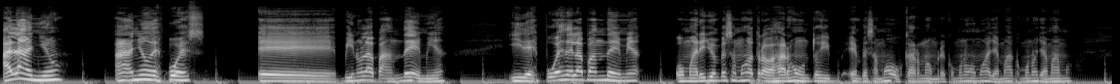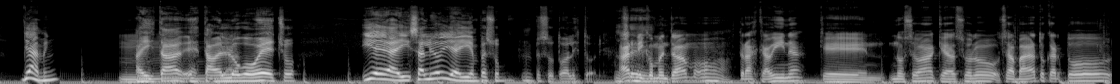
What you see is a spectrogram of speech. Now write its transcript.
Al año, año después, eh, vino la pandemia. Y después de la pandemia, Omar y yo empezamos a trabajar juntos y empezamos a buscar nombres. ¿Cómo nos vamos a llamar? ¿Cómo nos llamamos? Jamming. Ahí está, Mm, estaba el logo hecho. Y de ahí salió y ahí empezó, empezó toda la historia. Arnie, comentábamos tras cabina que no se van a quedar solo, o sea, van a tocar toda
